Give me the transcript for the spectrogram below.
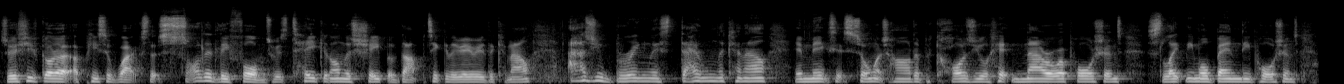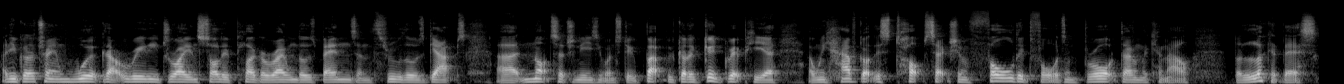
So if you've got a, a piece of wax that's solidly formed, so it's taken on the shape of that particular area of the canal, as you bring this down the canal, it makes it so much harder because you'll hit narrower portions, slightly more bendy portions, and you've got to try and work that really dry and solid plug around those bends and through those gaps. Uh, not such an easy one to do, but we've got a good grip here and we have got this top section folded forwards and brought down the canal But look at this.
